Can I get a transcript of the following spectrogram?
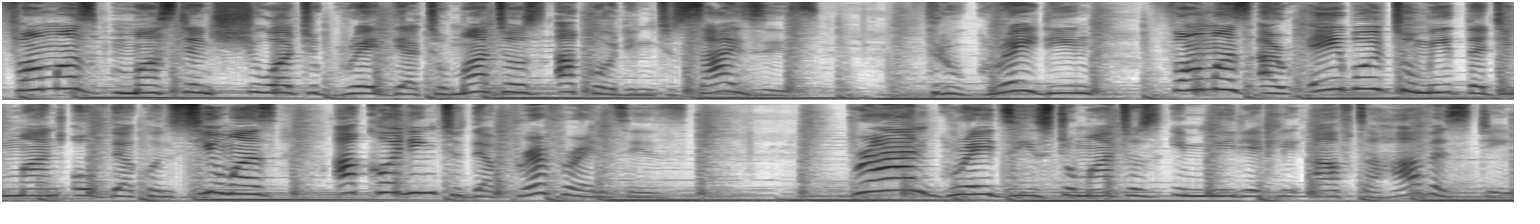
farmers must ensure to grade their tomatoes according to sizes. Through grading, farmers are able to meet the demand of their consumers according to their preferences. Brian grades his tomatoes immediately after harvesting.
